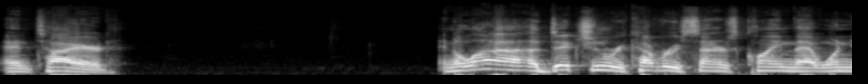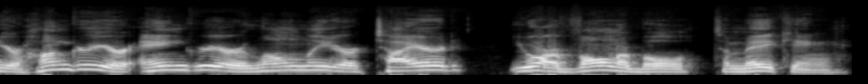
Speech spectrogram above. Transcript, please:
and tired. And a lot of addiction recovery centers claim that when you're hungry or angry or lonely or tired, you are vulnerable to making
